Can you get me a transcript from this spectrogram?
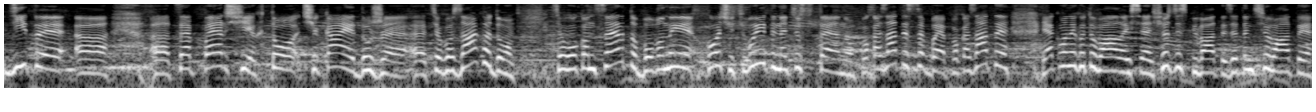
Діти е, е, це перші, хто чекає дуже е, цього заходу, цього концерту, бо вони хочуть вийти на цю сцену, показати себе, показати, як вони готувалися, щось заспівати, затанцювати,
